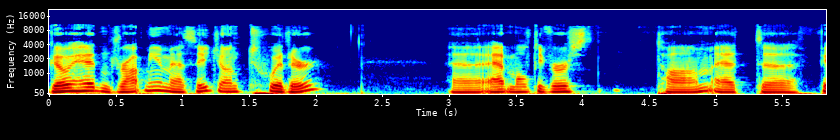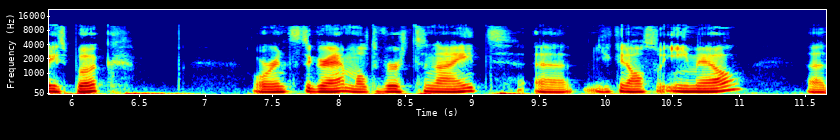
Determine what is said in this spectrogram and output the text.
go ahead and drop me a message on Twitter uh, at Multiverse Tom at uh, Facebook or Instagram, Multiverse Tonight. You can also email. Uh,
